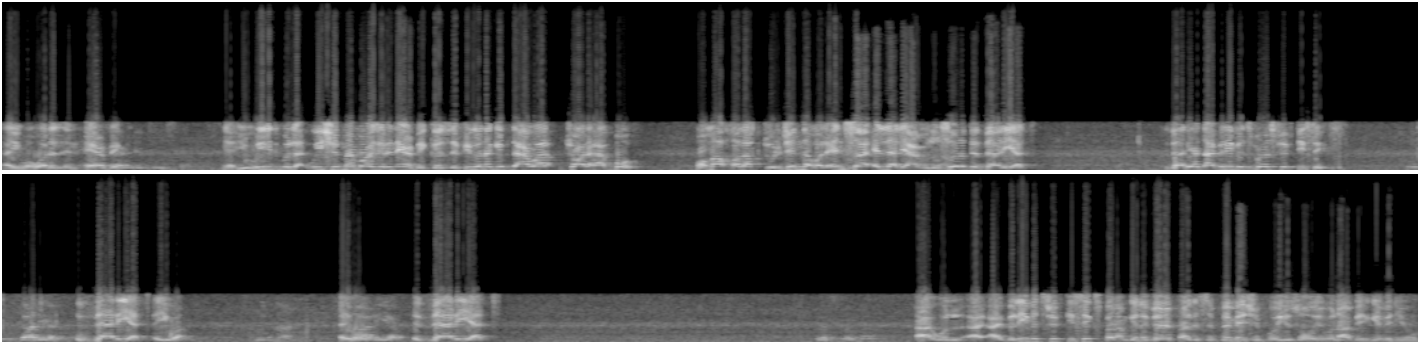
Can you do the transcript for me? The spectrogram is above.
Aywa, what is in Arabic? And the Jews, huh? Yeah, you read, we should memorize it in Arabic because if you're going to give da'wah, try to have both. وَمَا خَلَقْتُ الْجِنَّ وَالْإِنسَ إِلَّا لِيَعْبُدُونَ Surah Al-Dhariyat. Dhariyat, I believe it's verse 56. Dariya. Dhariyat, أيوة. أيوة. Dhariyat. Dhariyat. What's number? I will, I, I believe it's 56, but I'm going to verify this information for you so we will not be giving you.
